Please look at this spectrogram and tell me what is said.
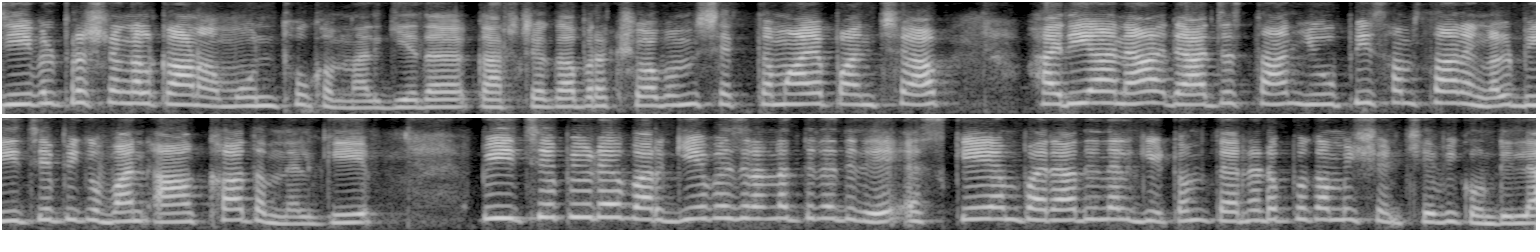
ജീവൽ പ്രശ്നങ്ങൾക്കാണ് മുൻതൂക്കം നൽകിയത്. കർഷക പ്രക്ഷോഭം ശക്തമായ പഞ്ചാബ് ഹരിയാന രാജസ്ഥാൻ യു പി സംസ്ഥാനങ്ങൾ ബി ജെ പിക്ക് വൻ ആഘാതം നൽകി. ബി ജെ പിയുടെ വർഗീയ പ്രചരണത്തിനെതിരെ എസ് കെ എം പരാതി നൽകിയിട്ടും തെരഞ്ഞെടുപ്പ് കമ്മീഷൻ ചെവിക്കൊണ്ടില്ല.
